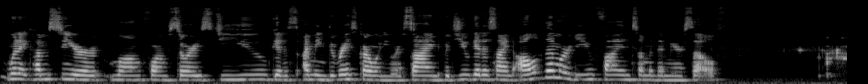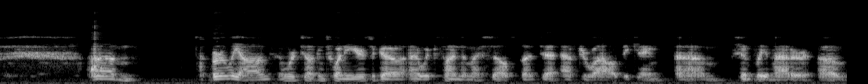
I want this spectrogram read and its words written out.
When it comes to your long form stories, do you get? I mean, the race car when you were assigned, but do you get assigned all of them, or do you find some of them yourself? Um, early on, and we're talking 20 years ago, I would find them myself, but uh, after a while, it became um, simply a matter of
